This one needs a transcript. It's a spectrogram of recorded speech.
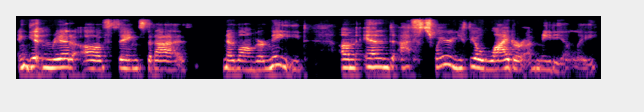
and getting rid of things that I no longer need. Um, and I swear you feel lighter immediately.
